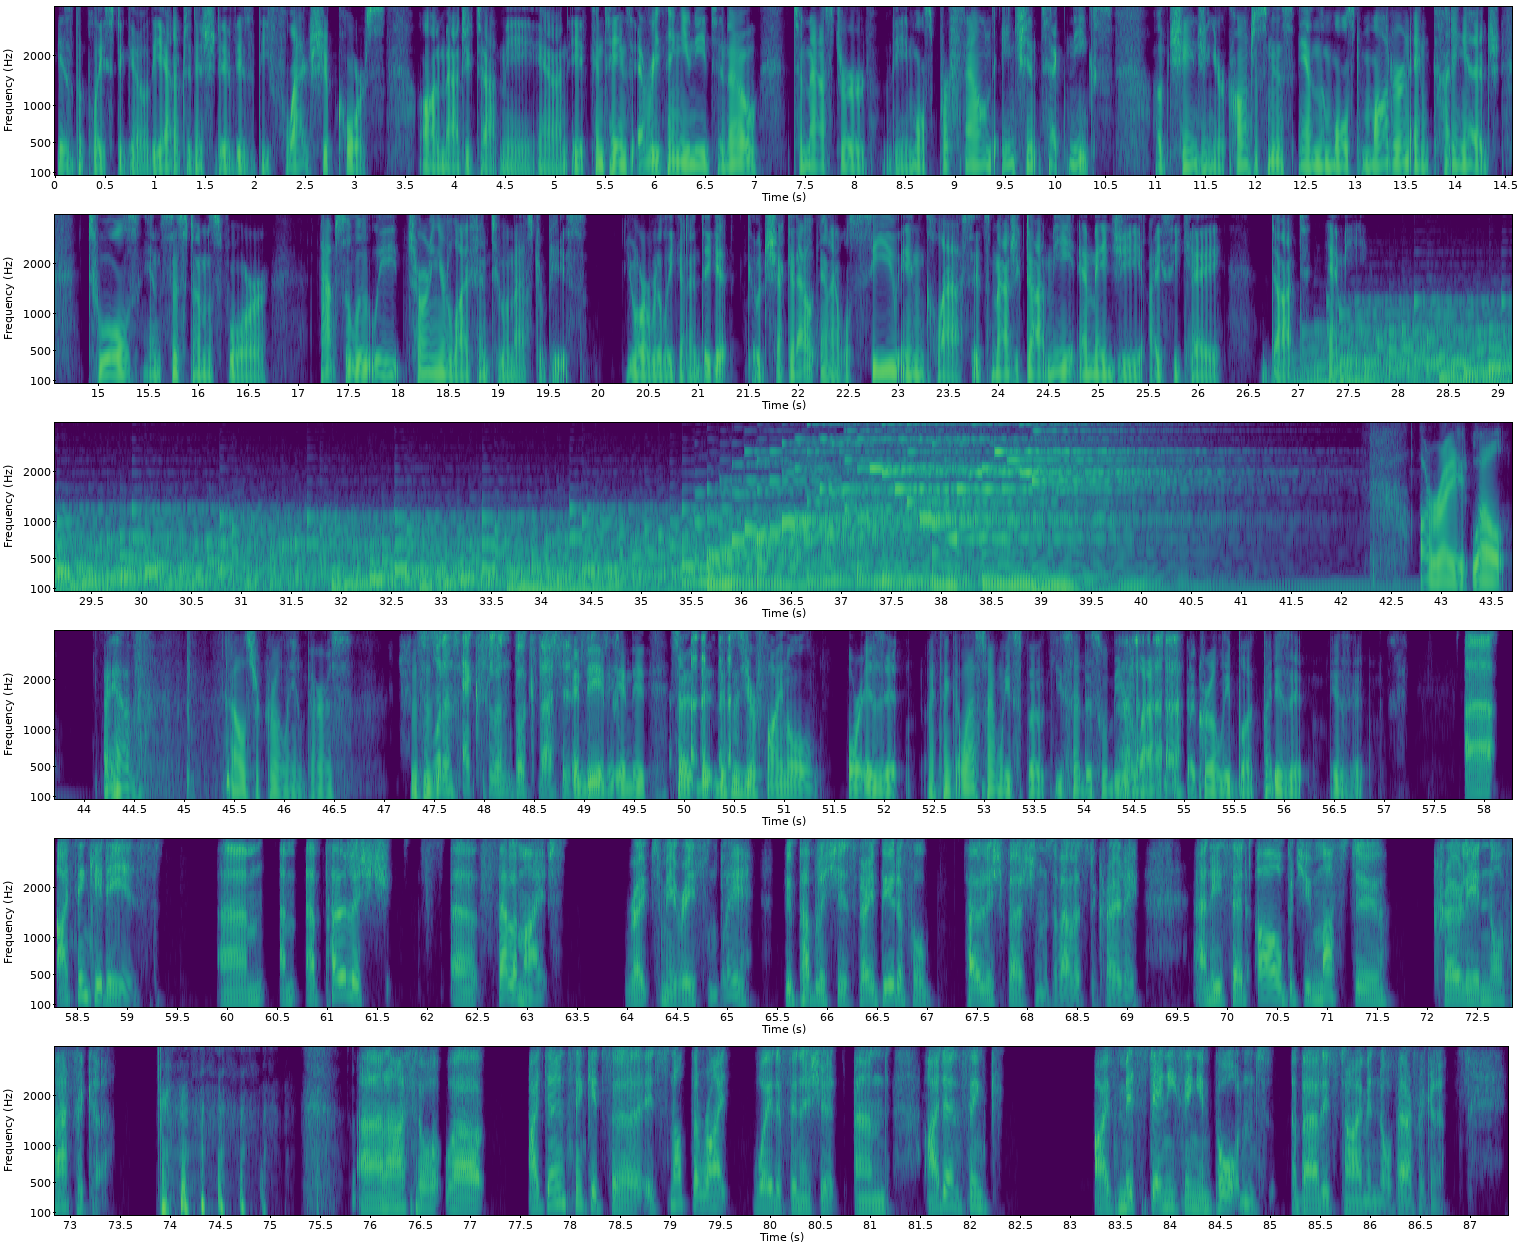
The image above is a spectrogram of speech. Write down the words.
is the place to go. The Adept Initiative is the flagship course on magick.me, and it contains everything you need to know to master the most profound ancient techniques of changing your consciousness and the most modern and cutting edge tools and systems for absolutely turning your life into a masterpiece. You are really going to dig it. Go check it out, and I will see you in class. It's magick.me, M A G I C K dot M E. All right. Well, I have Aleister Crowley in Paris. This is what an excellent book that is. Indeed, indeed. So th- this is your final, or is it? I think last time we spoke, you said this would be your last Crowley book, but is it? Is it? Uh, I think it is. Um, a, a, Polish uh, Thelemite wrote to me recently, who publishes very beautiful Polish versions of Aleister Crowley, and he said, "Oh, but you must do Crowley in North Africa." And I thought, well, I don't think it's a, it's not the right way to finish it. And I don't think I've missed anything important about his time in North Africa.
